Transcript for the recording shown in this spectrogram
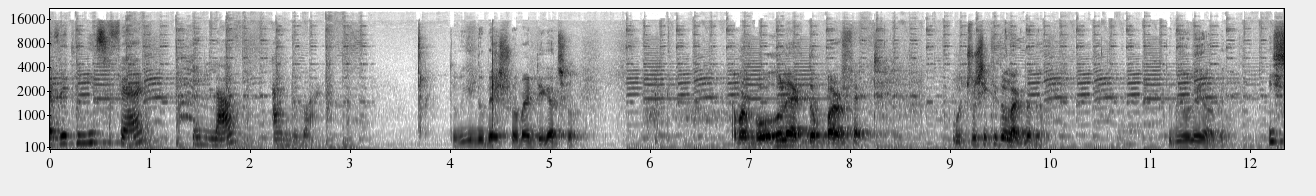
everything is fair in love and war তুমি কিন্তু বেশ রোমান্টিক আছো। আমার বউ হলে একদম পারফেক্ট উচ্চ শিক্ষিত লাগবে না। তুমি হলেই হবে। ইস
